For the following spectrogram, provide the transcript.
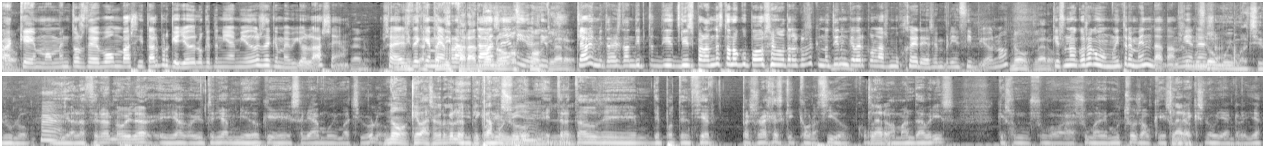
Claro. que en momentos de bombas y tal, porque yo de lo que tenía miedo es de que me violasen. Claro. O sea, Es de mientras que me están disparando, raptasen no, y decir, claro. claro. y mientras están di- di- disparando están ocupados en otras cosas que no tienen que ver con las mujeres en principio, ¿no? No, claro. Que es una cosa como muy tremenda Es también un mundo eso. muy machirulo. Ah. Y al hacer la novela, eh, yo tenía miedo que saliera muy machirulo. No, ¿qué va? Yo creo que lo explicas por muy eso bien. He el- tratado de, de potenciar personajes que he conocido, como Claro. Amanda Brice, que es un suma, suma de muchos, aunque es Claro. una exnovia en realidad.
